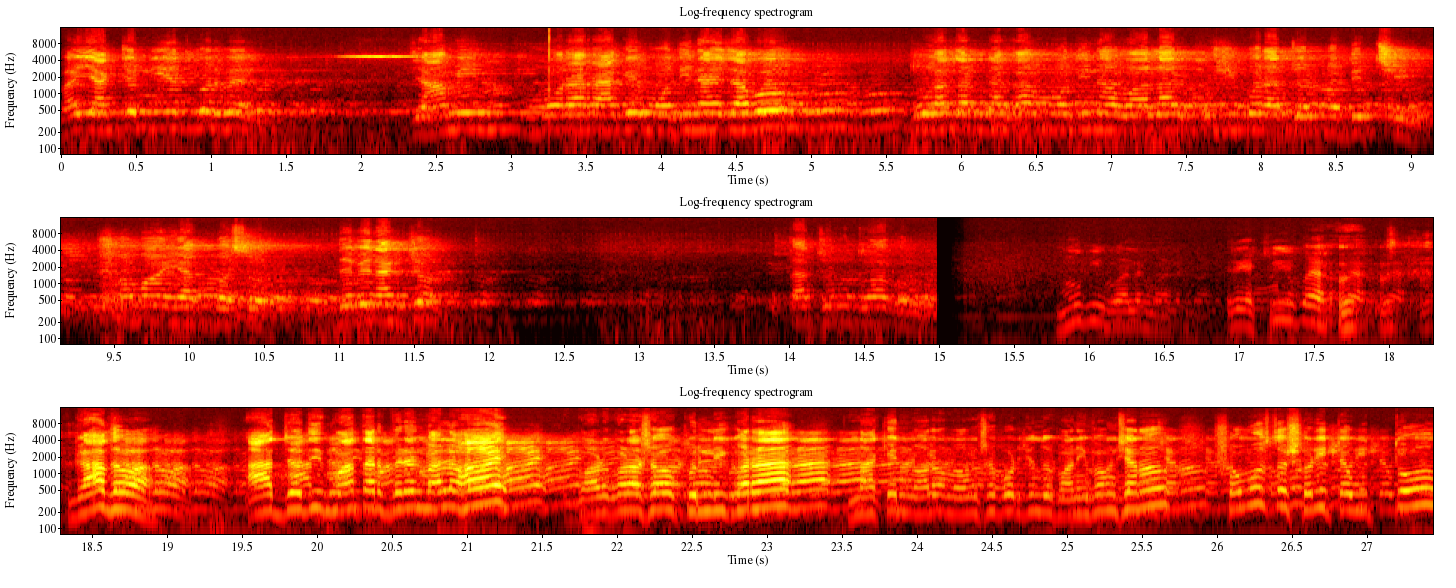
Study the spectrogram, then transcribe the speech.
ভাই, একজন নিয়ত করবেন যে আমি মরার আগে মদিনায় যাব, দু হাজার টাকা মদিনাওয়ালার খুশি করার জন্য দিচ্ছি। সময় এক বছর। দেবেন একজন। তার জন্য দোয়া করব। মুখি বলেন কি উপায় গা ধোয়া। আর যদি মাথার ব্রেন ভালো হয় গড়গড়া সহ কুল্লি করা নাকের নরম অংশ পর্যন্ত পানি পৌঁছানো সমস্ত শরীরটা উত্তম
